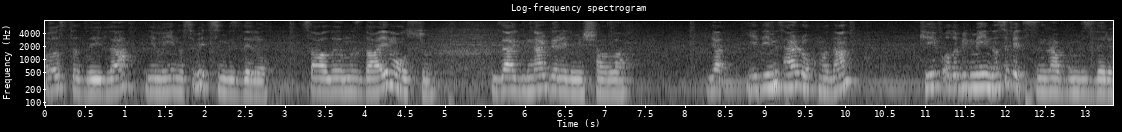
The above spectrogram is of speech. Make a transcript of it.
ağız tadıyla yemeği nasip etsin bizlere. Sağlığımız daim olsun. Güzel günler görelim inşallah. Ya, yediğimiz her lokmadan keyif alabilmeyi nasip etsin Rabbim bizlere.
